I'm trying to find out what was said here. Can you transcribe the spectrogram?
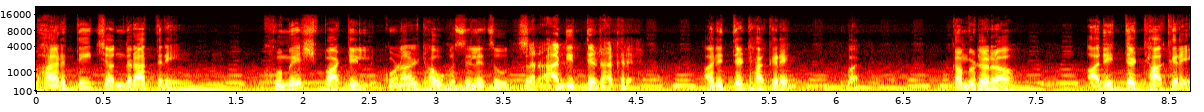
भारती चंद्रात्रे खुमेश पाटील. कोणाला ठाऊक असेल याचं उत्तर? आदित्य ठाकरे. आदित्य ठाकरे? कम्प्युटरराव आदित्य ठाकरे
